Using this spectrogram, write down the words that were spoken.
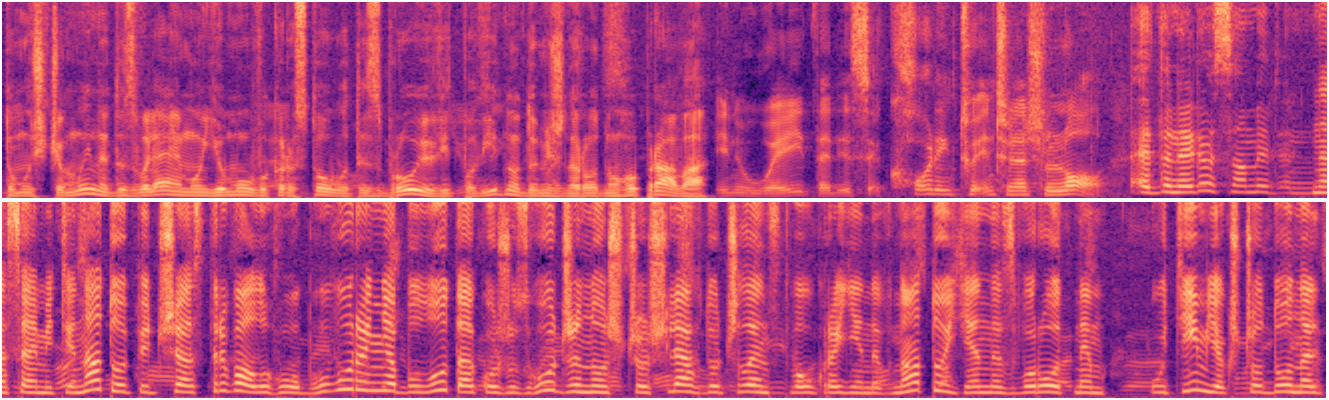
тому що ми не дозволяємо йому використовувати зброю відповідно до міжнародного права. На саміті НАТО під час тривалого обговорення було також узгоджено, що шлях до членства України в НАТО є незворотним. Утім, якщо Дональд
